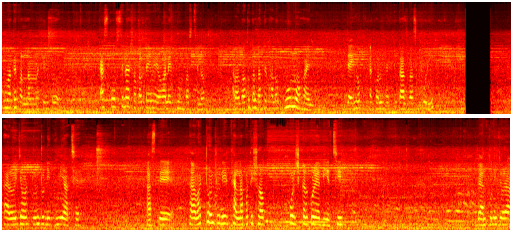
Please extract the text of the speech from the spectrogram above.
ঘুমাতে পারলাম না, কিন্তু কাজ করছি না, সকাল টাইমে অনেক ঘুম পাচ্ছিল। আবার গতকাল রাতে ভালো ঘুমও হয়নি। যাই হোক, এখন একটু কাজ বাজ করি। আর ওই যে আমার টুনটুনি ঘুমিয়ে আছে আজকে আমার টুনটুনির খেলনাপাতি সব পরিষ্কার করে দিয়েছি। ব্যালকনি জোড়া,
